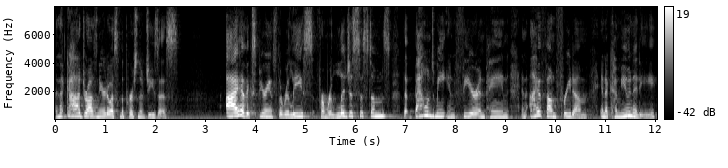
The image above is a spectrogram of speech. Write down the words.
and that God draws near to us in the person of Jesus. I have experienced the release from religious systems that bound me in fear and pain, and I have found freedom in a community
